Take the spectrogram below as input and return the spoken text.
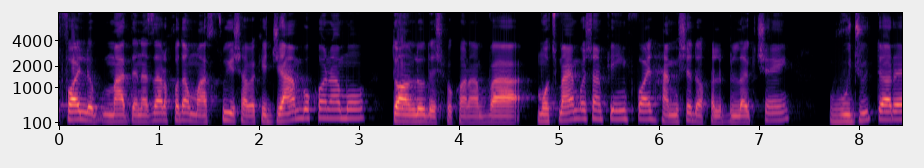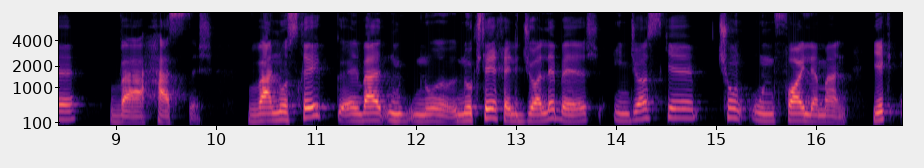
فایل مد نظر خودم از توی شبکه جمع بکنم و دانلودش بکنم و مطمئن باشم که این فایل همیشه داخل بلاکچین وجود داره و هستش. و نسخه و نکته خیلی جالبش اینجاست که چون اون فایل من یک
